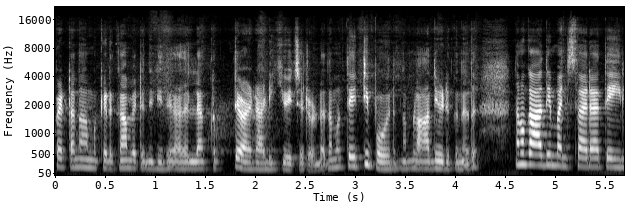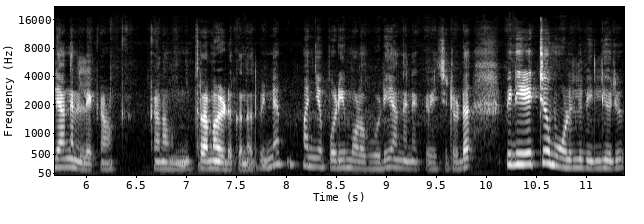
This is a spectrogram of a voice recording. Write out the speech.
പെട്ടെന്ന് നമുക്ക് എടുക്കാൻ പറ്റുന്ന രീതിയിൽ അതെല്ലാം കൃത്യമായിട്ട് അടുക്കി വെച്ചിട്ടുണ്ട്. നമ്മൾ തെറ്റിപ്പോരും നമ്മൾ ആദ്യം എടുക്കുന്നത് നമുക്ക് ആദ്യം പഞ്ചസാര തേയില അങ്ങനെയല്ലേ കണം ക്രമം എടുക്കുന്നത്. പിന്നെ മഞ്ഞൾപ്പൊടി മുളക് പൊടി അങ്ങനെയൊക്കെ വെച്ചിട്ടുണ്ട്. പിന്നെ ഏറ്റവും മുകളിൽ വലിയൊരു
